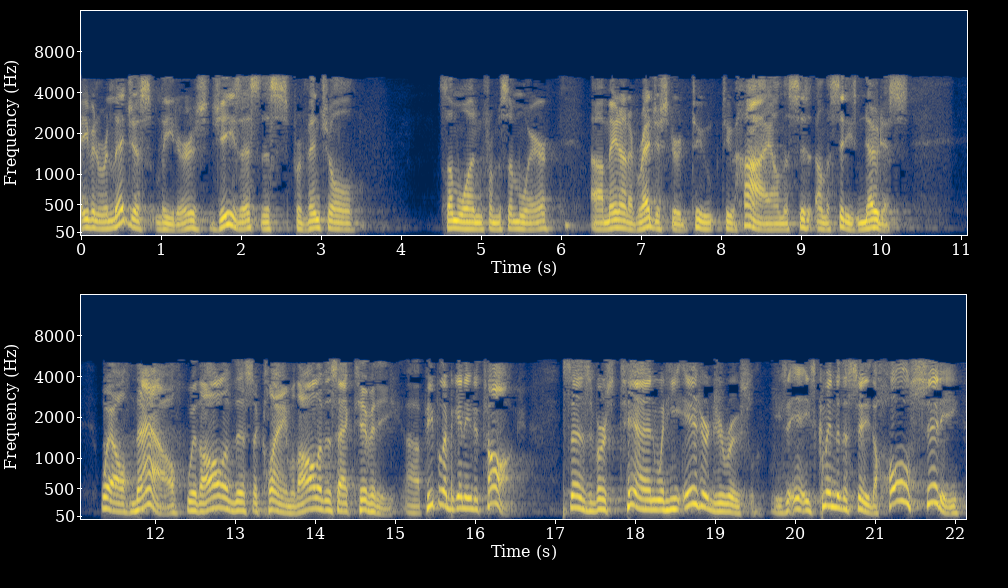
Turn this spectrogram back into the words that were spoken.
even religious leaders, Jesus, this provincial someone from somewhere, uh, may not have registered too too high on the on the city's notice. Well, now, with all of this acclaim, with all of this activity, uh, people are beginning to talk. It says, verse 10, when he entered Jerusalem, he's, he's come into the city, the whole city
